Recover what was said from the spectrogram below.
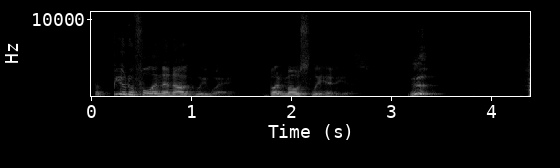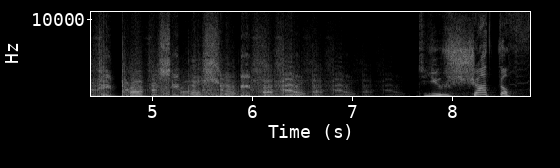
but beautiful in an ugly way, but mostly hideous. Ugh. Do you shut the f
